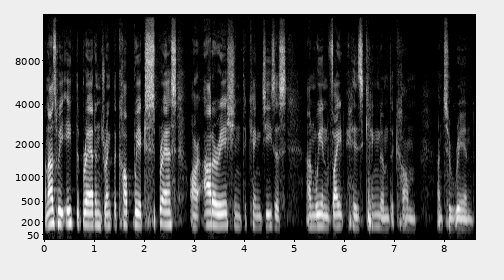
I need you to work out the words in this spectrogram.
And as we eat the bread and drink the cup, we express our adoration to King Jesus and we invite his kingdom to come and to reign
